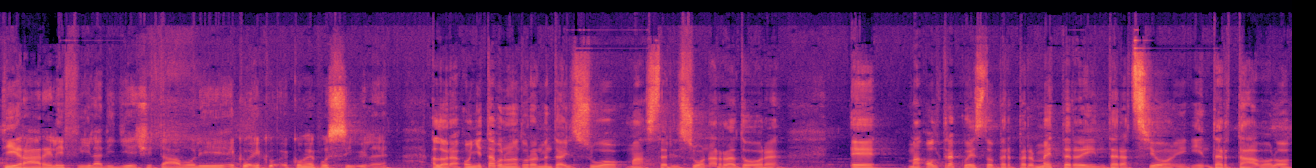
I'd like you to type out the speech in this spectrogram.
tirare le fila di 10 tavoli e, co- e co- e com'è possibile? Allora, ogni tavolo naturalmente ha il suo master, il suo narratore, e- ma oltre a questo, per permettere interazioni intertavolo,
